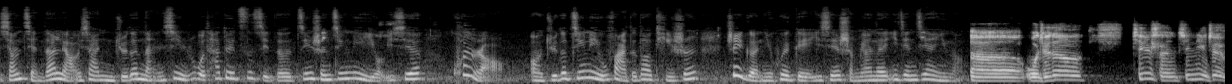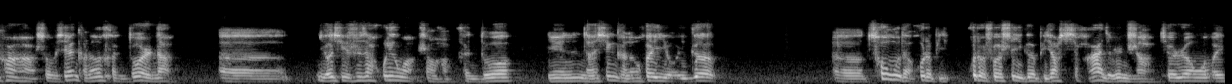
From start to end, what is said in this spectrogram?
想简单聊一下，你觉得男性如果他对自己的精神精力有一些困扰，哦、觉得精力无法得到提升，这个你会给一些什么样的意见建议呢？呃，我觉得精神精力这一块哈，首先可能很多人呢，呃，尤其是在互联网上哈，很多因为男性可能会有一个呃错误的或者比或者说是一个比较狭隘的认知啊，就认为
